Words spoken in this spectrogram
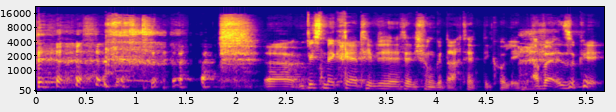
äh, ein bisschen mehr Kreativität hätte ich schon gedacht, hätten die Kollegen. Aber ist okay.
